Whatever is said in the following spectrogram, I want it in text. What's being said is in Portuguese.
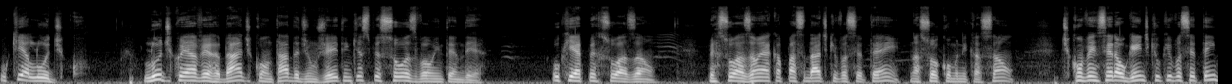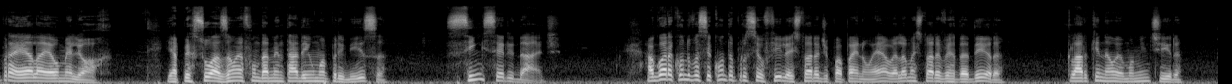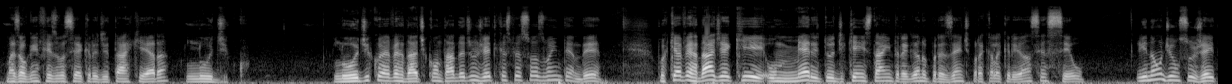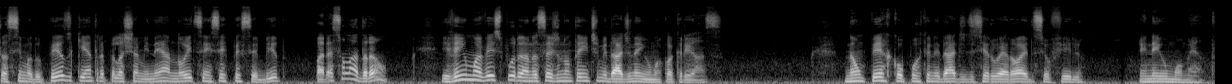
O que é lúdico? Lúdico é a verdade contada de um jeito em que as pessoas vão entender. O que é persuasão? Persuasão é a capacidade que você tem, na sua comunicação, de convencer alguém de que o que você tem para ela é o melhor. E a persuasão é fundamentada em uma premissa: sinceridade. Agora, quando você conta para o seu filho a história de Papai Noel, ela é uma história verdadeira? Claro que não, é uma mentira. Mas alguém fez você acreditar que era lúdico. Lúdico é a verdade contada de um jeito que as pessoas vão entender. Porque a verdade é que o mérito de quem está entregando o presente para aquela criança é seu. E não de um sujeito acima do peso que entra pela chaminé à noite sem ser percebido. Parece um ladrão. E vem uma vez por ano, ou seja, não tem intimidade nenhuma com a criança. Não perca a oportunidade de ser o herói do seu filho em nenhum momento.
